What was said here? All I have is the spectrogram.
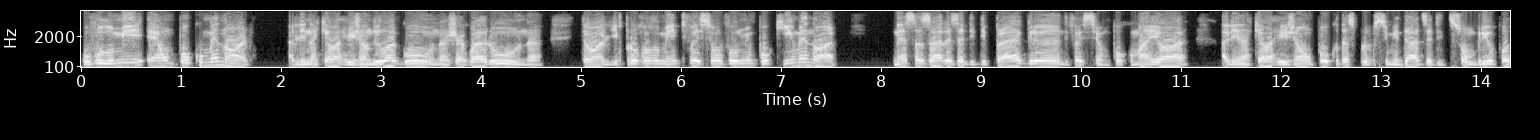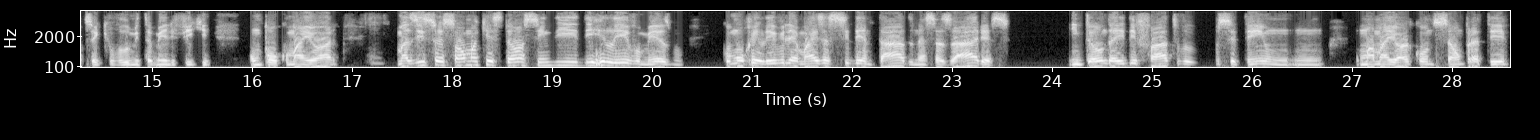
o volume é um pouco menor. ali naquela região de Laguna, Jaguaruna, então ali provavelmente vai ser um volume um pouquinho menor. Nessas áreas ali de Praia Grande vai ser um pouco maior, ali naquela região um pouco das proximidades ali de Sombrio, pode ser que o volume também ele fique um pouco maior, mas isso é só uma questão assim de, de relevo mesmo, como o relevo ele é mais acidentado nessas áreas, então daí de fato você tem um, um, uma maior condição para ter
